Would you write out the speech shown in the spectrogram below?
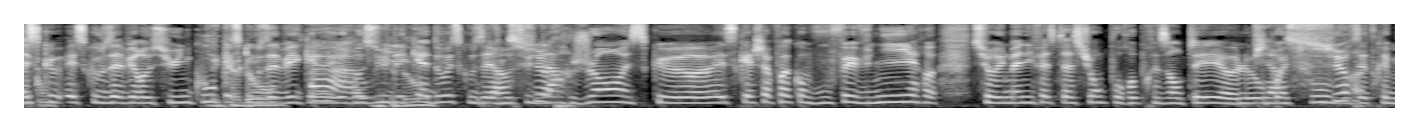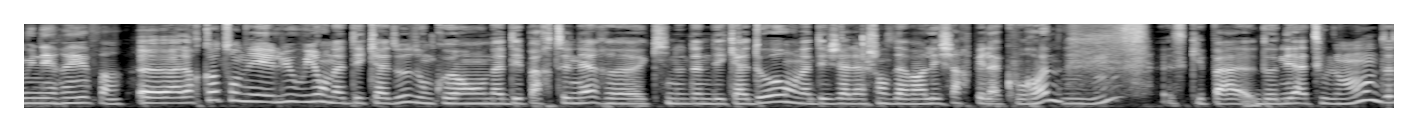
Est-ce que, est-ce que vous avez reçu une coupe? Est-ce que vous avez Ah, reçu oui. des Cadeaux. cadeaux? Est-ce que vous avez Bien reçu sûr. de l'argent? Est-ce que, est-ce qu'à chaque fois qu'on vous fait venir sur une manifestation pour représenter euh, le Bien Haut-Poitou, vous êtes rémunéré? Enfin, Euh, alors quand on est élu, oui, on a des cadeaux, donc euh, on a des partenaires qui nous donnent des cadeaux. On a déjà la chance d'avoir l'écharpe et la couronne. ce qui est pas donné à tout le monde.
